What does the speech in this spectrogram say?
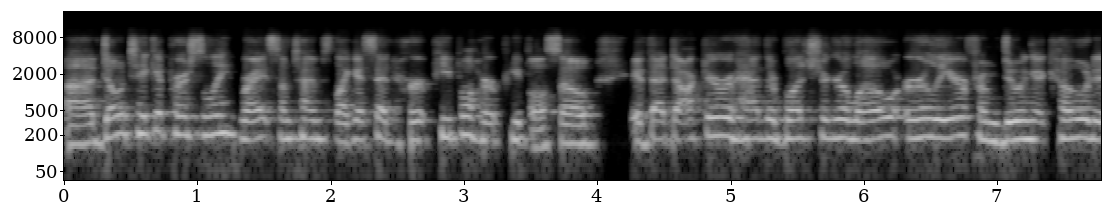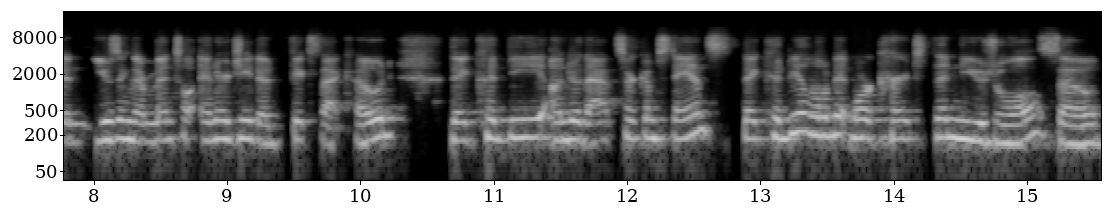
Uh, don't take it personally, right? Sometimes, like I said, hurt people hurt people. So if that doctor had their blood sugar low earlier from doing a code and using their mental energy to fix that code, they could be under that circumstance. They could be a little bit more curt than usual. So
